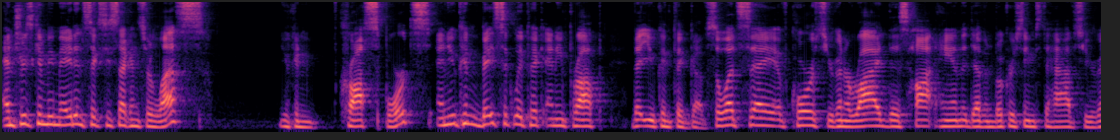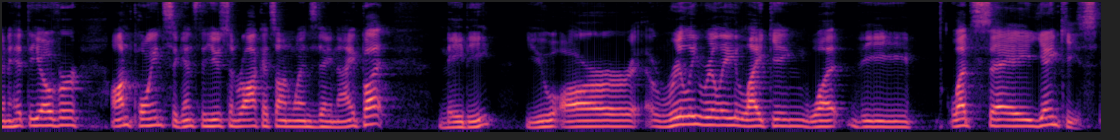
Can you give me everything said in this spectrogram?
entries can be made in 60 seconds or less. You can cross sports, and you can basically pick any prop that you can think of. So let's say, of course, you're going to ride this hot hand that Devin Booker seems to have. So you're going to hit the over on points against the Houston Rockets on Wednesday night. But maybe you are really, really liking what the, let's say, Yankees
